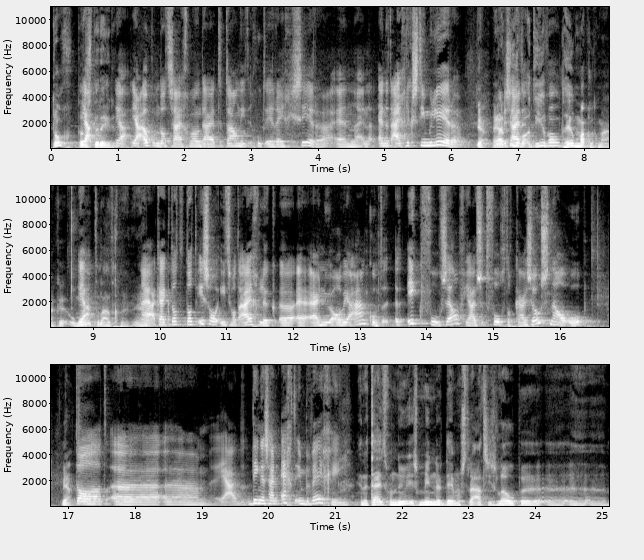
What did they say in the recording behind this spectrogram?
Toch? Dat Ja, is de reden. Ja, ja, ook omdat zij gewoon daar totaal niet goed in regisseren en, en, en het eigenlijk stimuleren. Ja, nou ja, het, in ieder geval, het in ieder geval heel makkelijk maken om het te laten gebeuren. Ja. Nou ja, kijk, dat, dat is al iets wat eigenlijk eh, er, er nu alweer aankomt. Ik voel zelf juist, het volgt elkaar zo snel op. Ja. Dat eh, ehm, ja, dingen zijn echt in beweging. En de tijd van nu is minder demonstraties lopen, eh, eh, ehm,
